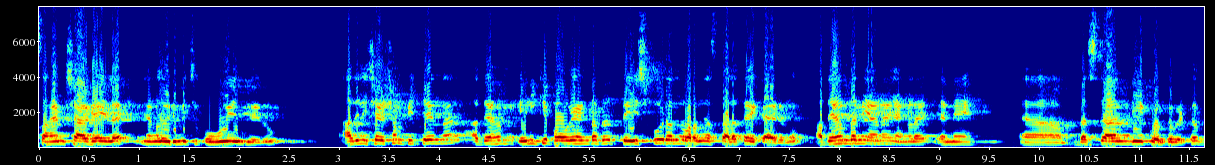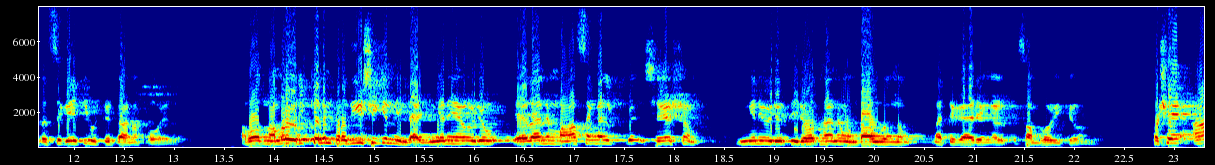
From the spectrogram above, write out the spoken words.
സ്വയം ശാഖയിൽ ഞങ്ങൾ ഒരുമിച്ച് പോവുകയും ചെയ്തു. അതിനുശേഷം പിറ്റേന്ന് അദ്ദേഹം എനിക്ക് പോകേണ്ടത് തേജ്പൂർ എന്ന് പറഞ്ഞ സ്ഥലത്തേക്കായിരുന്നു. അദ്ദേഹം തന്നെയാണ് ഞങ്ങളെ എന്നെ ബസ് സ്റ്റാൻഡിൽ കൊണ്ടുവിട്ട് ബസ് കയറ്റി വിട്ടിട്ടാണ് പോയത്. അപ്പോൾ നമ്മൾ ഒരിക്കലും പ്രതീക്ഷിക്കുന്നില്ല ഇങ്ങനെ ഒരു ഏതാനും മാസങ്ങൾക്ക് ശേഷം ഇങ്ങനെ ഒരു തിരോധാനം ഉണ്ടാവുമെന്നും മറ്റു കാര്യങ്ങൾ സംഭവിക്കുമെന്നും. പക്ഷേ ആ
